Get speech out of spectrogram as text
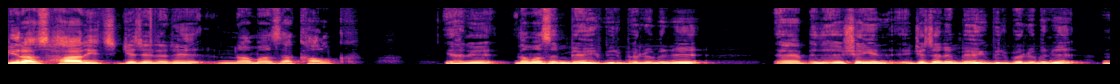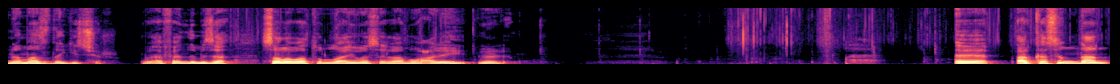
biraz hariç geceleri namaza kalk. Yani namazın büyük bir bölümünü e, şeyin gecenin büyük bir bölümünü namazla geçir. Efendimiz'e salavatullahi ve selamu aleyh böyle. Ee, arkasından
